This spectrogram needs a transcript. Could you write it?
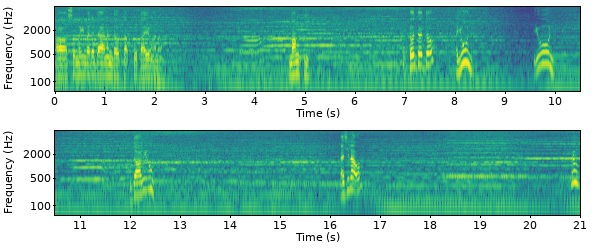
Ah, so may madadaanan daw ta- po tayong ano. Monkey. Ito, ito, ito. Ayun. Ayun. Dami oh. Ayan sila oh. Oh.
